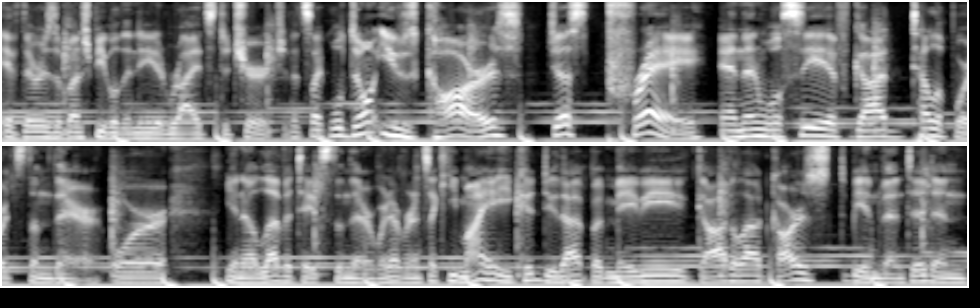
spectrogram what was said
if there was a bunch of people that needed rides to church. And it's like, well, don't use cars, just pray, and then we'll see if God teleports them there or, you know, levitates them there or whatever. And it's like, he might, he could do that, but maybe God allowed cars to be invented and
